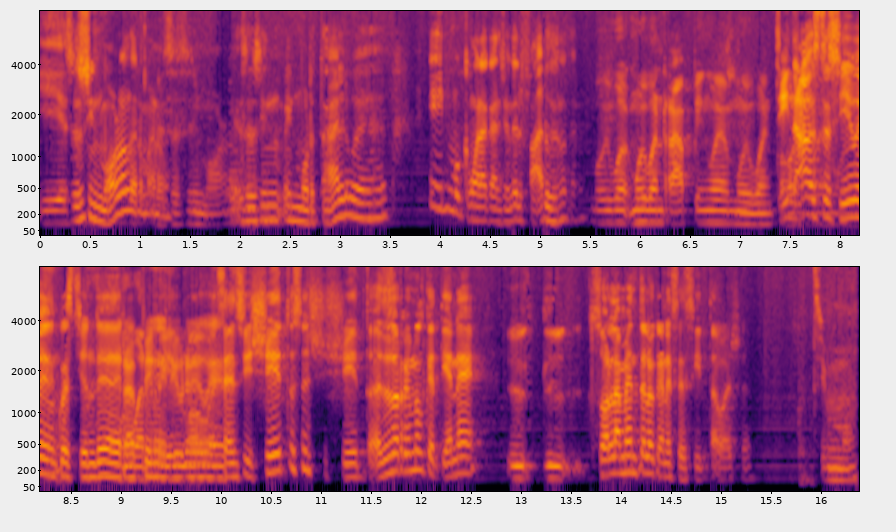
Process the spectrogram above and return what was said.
Y eso es inmoral, hermano. Eso es inmoral. Eso es in- inmortal, güey. Como la canción del Farus, ¿no? Muy buen, muy buen rapping, güey. Muy buen. Sí, no, este sí, güey, en cuestión de rapping libre, güey. Sencillito, sencillito. Es esos ritmos que tiene solamente lo que necesita, güey. Simón.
